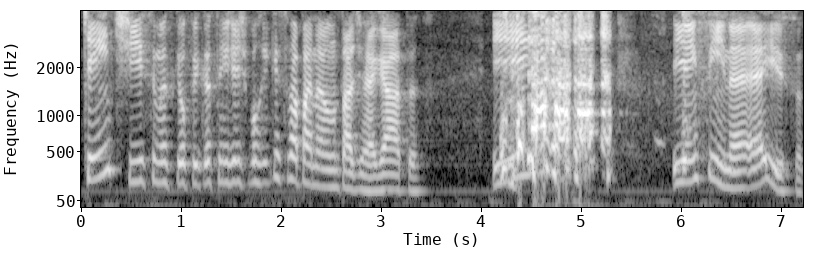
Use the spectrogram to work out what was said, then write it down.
quentíssimas que eu fico assim, gente, por que, que esse Papai Noel não tá de regata? E. e enfim, né? É isso.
